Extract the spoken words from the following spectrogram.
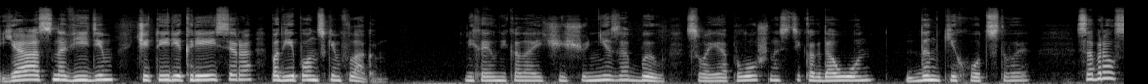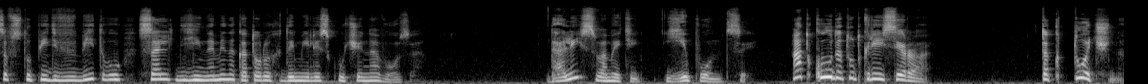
«Ясно видим четыре крейсера под японским флагом. Михаил Николаевич еще не забыл своей оплошности, когда он, донкихотствуя, собрался вступить в битву с альдинами, на которых дымились кучи навоза. Дались вам эти японцы? Откуда тут крейсера? Так точно.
